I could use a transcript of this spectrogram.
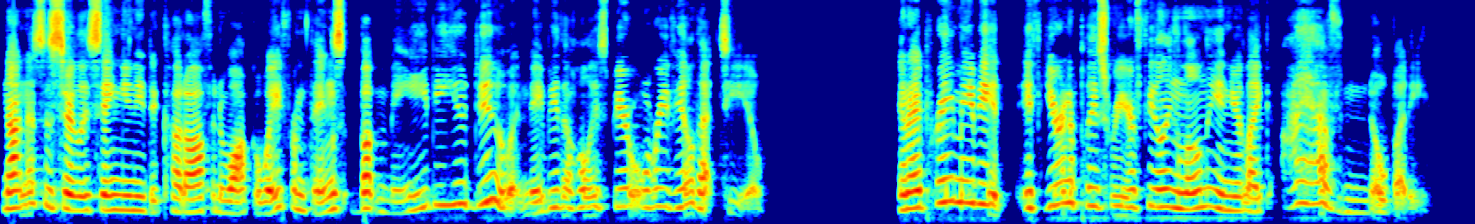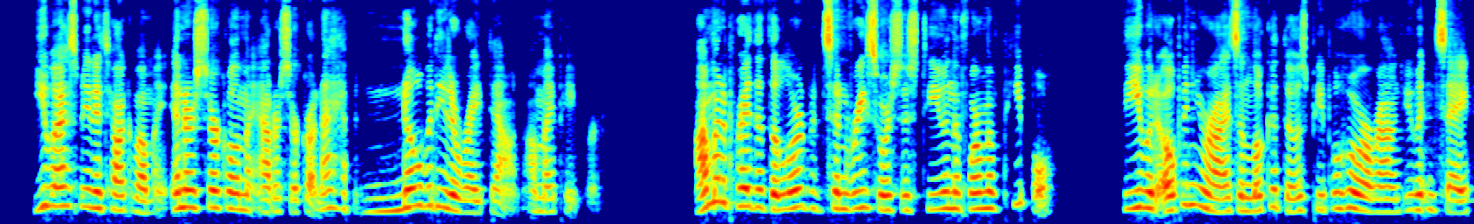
not necessarily saying you need to cut off and walk away from things, but maybe you do, and maybe the Holy Spirit will reveal that to you. And I pray maybe if you're in a place where you're feeling lonely and you're like, I have nobody. You asked me to talk about my inner circle and my outer circle, and I have nobody to write down on my paper. I'm going to pray that the Lord would send resources to you in the form of people. That you would open your eyes and look at those people who are around you and say,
